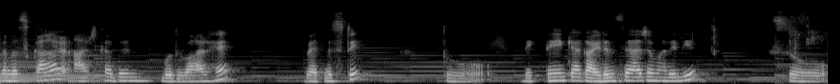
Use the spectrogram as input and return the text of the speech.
नमस्कार आज का दिन बुधवार है वेडनेसडे तो देखते हैं क्या गाइडेंस है आज हमारे लिए सो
